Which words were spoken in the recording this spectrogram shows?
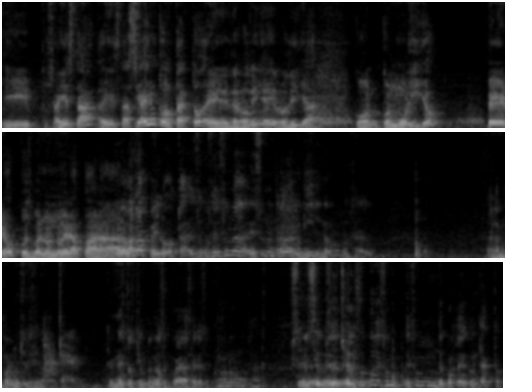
Y pues ahí está, ahí está. Si hay un contacto eh, de rodilla y rodilla con, con Murillo, pero pues bueno, no era para... Pero va la pelota, es, o sea, es una, es una entrada viril, ¿no? O sea, a lo mejor muchos dicen, ah, que, que en estos tiempos no se puede hacer eso. ¿Cómo no? O sea, Sí, el, sí, el fútbol es un, es un deporte de contacto.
